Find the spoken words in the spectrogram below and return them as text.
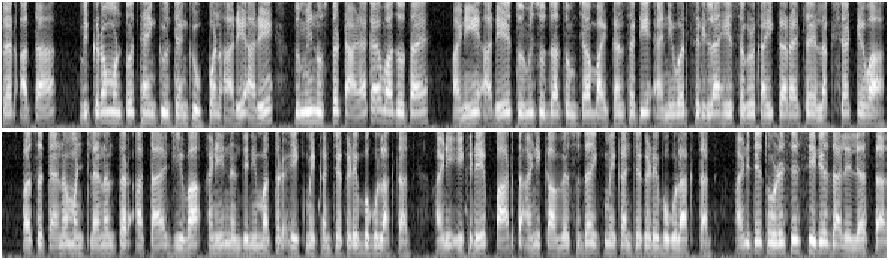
तर आता विक्रम म्हणतो थँक्यू थँक्यू पण अरे अरे तुम्ही नुसतं टाळ्या काय वाजवताय? आणि अरे तुम्ही सुद्धा तुमच्या बायकांसाठी अॅनिव्हर्सरीला हे सगळं काही करायचं आहे लक्षात ठेवा असं त्यानं म्हटल्यानंतर आता जीवा आणि नंदिनी मात्र एकमेकांच्याकडे बघू लागतात. आणि इकडे पार्थ आणि काव्यसुद्धा एकमेकांच्याकडे बघू लागतात. आणि ते थोडेसे सिरियस झालेले असतात.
